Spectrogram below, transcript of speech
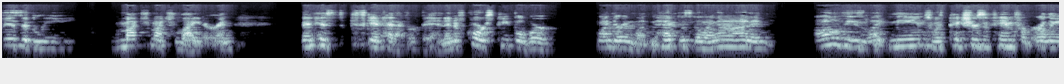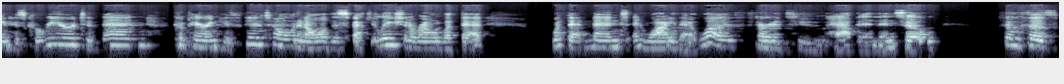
visibly much, much lighter and than his skin had ever been. And of course, people were wondering what the heck was going on. And all of these like memes with pictures of him from early in his career to then comparing his skin tone and all of this speculation around what that what that meant and why that was started to happen. And so so Sosa's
